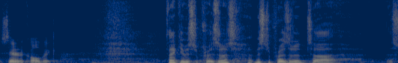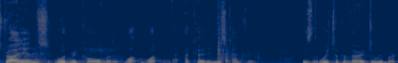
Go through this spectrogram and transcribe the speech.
Senator Colbeck. Thank you, Mr President. Mr President, uh, Australians would recall that what, what occurred in this country is that we took a very deliberate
